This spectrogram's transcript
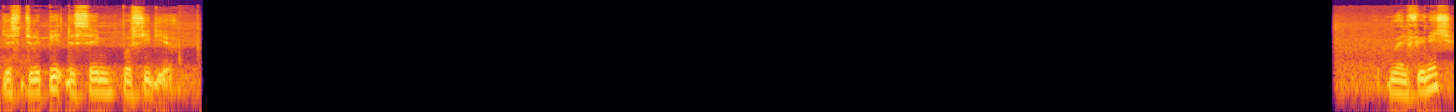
Just repeat the same procedure. When finished,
